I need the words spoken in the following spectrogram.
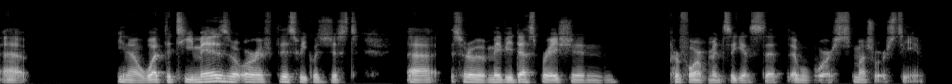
uh, you know, what the team is, or, if this week was just uh, sort of maybe a desperation performance against a, a worse, much worse team.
